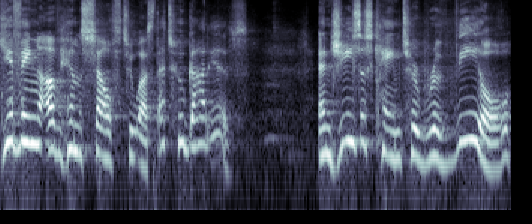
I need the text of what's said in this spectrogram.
giving of Himself to us. That's who God is. And Jesus came to reveal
